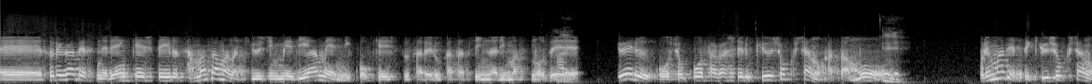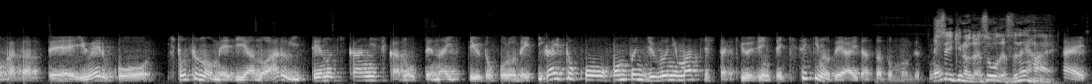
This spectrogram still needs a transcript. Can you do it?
えーそれがですね連携しているさまざまな求人メディア面にこう掲出される形になりますので、はいい、わゆるこう職を探している求職者の方も、ええ。これまでって求職者の方っていわゆるこう一つのメディアのある一定の期間にしか載ってないっていうところで意外とこう本当に自分にマッチした求人って奇跡の出会いだったと思うんですね。奇跡ので、そうですね。はい。はい、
